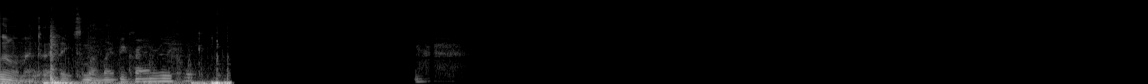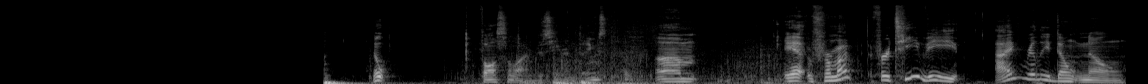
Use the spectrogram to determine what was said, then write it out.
Un momento, I think someone might be crying really quick. Nope. False alarm, just hearing things. Um yeah, for my for TV, I really don't know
